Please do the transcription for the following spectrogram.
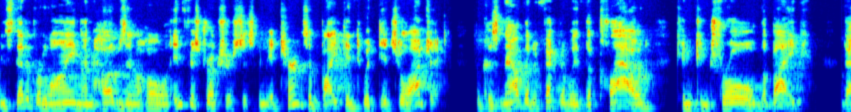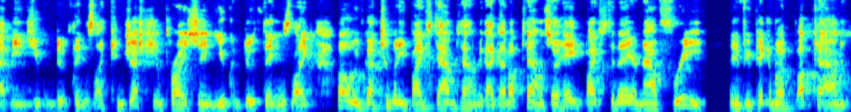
instead of relying on hubs and a whole infrastructure system, it turns a bike into a digital object because now that effectively the cloud can control the bike that means you can do things like congestion pricing. You can do things like, oh, we've got too many bikes downtown. We got to get them uptown. So, hey, bikes today are now free. And if you pick them up uptown,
